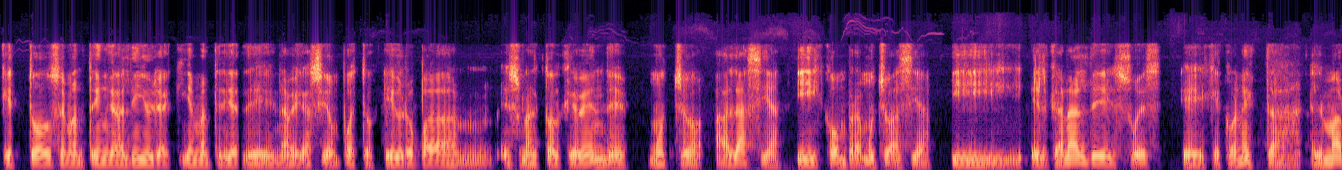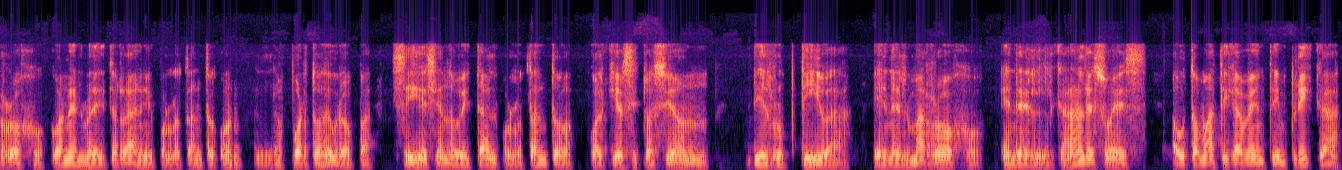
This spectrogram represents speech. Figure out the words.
que todo se mantenga libre aquí en materia de navegación, puesto que Europa mm, es un actor que vende mucho al Asia y compra mucho Asia y el canal de Suez eh, que conecta el Mar Rojo con el Mediterráneo y por lo tanto con los puertos de Europa sigue siendo vital. Por lo tanto, cualquier situación disruptiva en el Mar Rojo, en el Canal de Suez, automáticamente implica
